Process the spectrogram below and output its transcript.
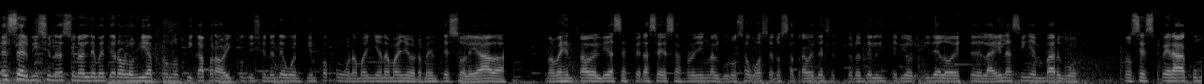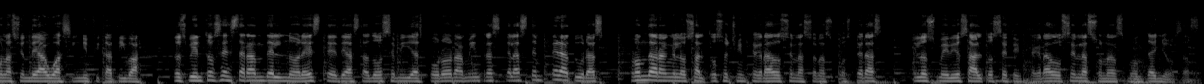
El Servicio Nacional de Meteorología pronostica para hoy condiciones de buen tiempo con una mañana mayormente soleada. Una vez entrado el día se espera se desarrollen algunos aguaceros a través de sectores del interior y del oeste de la isla. Sin embargo, No se espera acumulación de agua significativa. Los vientos estarán del noreste de hasta 12 millas por hora, mientras que las temperaturas rondarán en los altos 80 grados en las zonas costeras y en los medios altos 70 grados en las zonas montañosas.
